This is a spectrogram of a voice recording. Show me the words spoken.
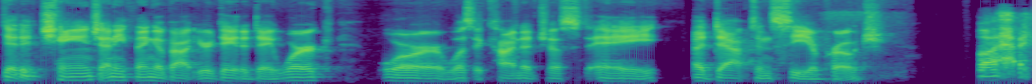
Did it mm-hmm. change anything about your day to day work, or was it kind of just a adapt and see approach? I,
